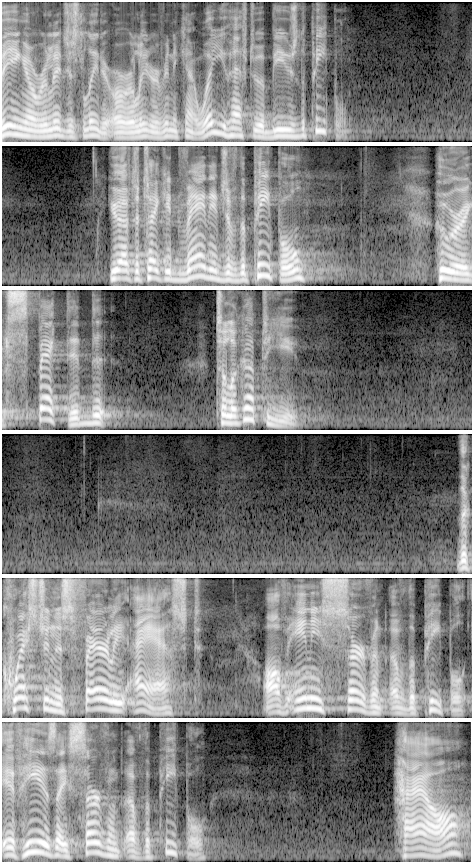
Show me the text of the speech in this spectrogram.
being a religious leader or a leader of any kind? Well, you have to abuse the people. You have to take advantage of the people who are expected to look up to you. The question is fairly asked of any servant of the people. If he is a servant of the people, how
